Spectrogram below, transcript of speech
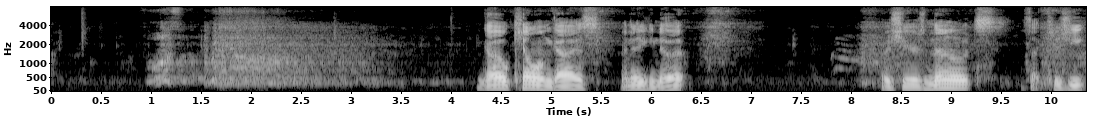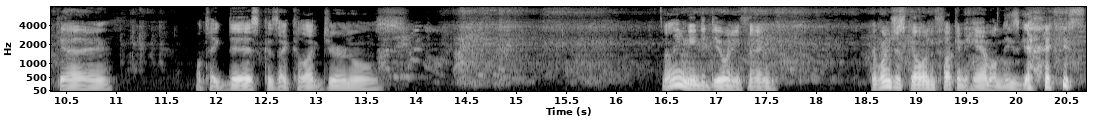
angry. Go kill him, guys. I know you can do it. Bashir's notes. It's that Khajiit guy. I'll take this because I collect journals. I don't even need to do anything. Everyone's just going fucking ham on these guys.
